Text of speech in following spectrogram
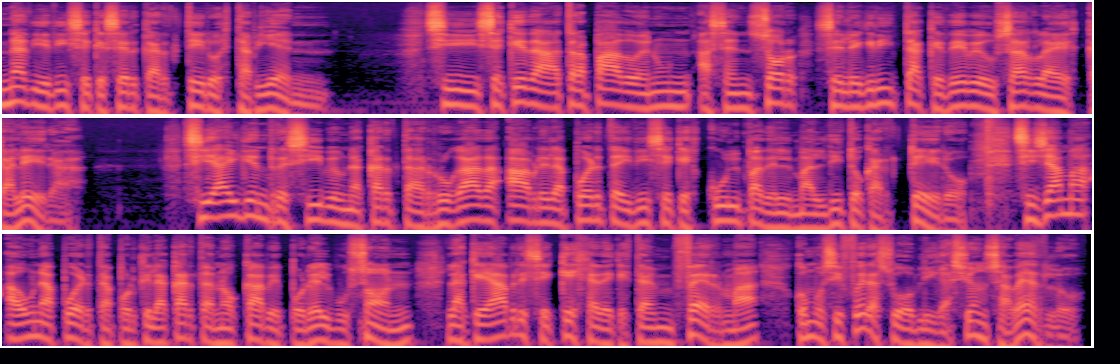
nadie dice que ser cartero está bien. Si se queda atrapado en un ascensor, se le grita que debe usar la escalera. Si alguien recibe una carta arrugada, abre la puerta y dice que es culpa del maldito cartero. Si llama a una puerta porque la carta no cabe por el buzón, la que abre se queja de que está enferma, como si fuera su obligación saberlo.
